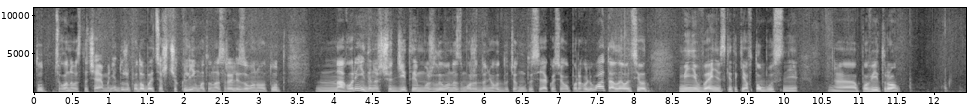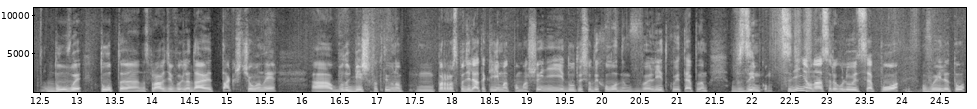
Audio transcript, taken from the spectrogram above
тут цього не вистачає. Мені дуже подобається, що клімат у нас реалізовано тут на горі. Єдине, що діти, можливо, не зможуть до нього дотягнутися, якось його порегулювати. Але оці от міні-венівські такі автобусні е, повітро дуви тут е, насправді виглядають так, що вони будуть більш ефективно перерозподіляти клімат по машині і дути сюди холодним влітку і теплим взимку. Сидіння у нас регулюється по вильоту,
